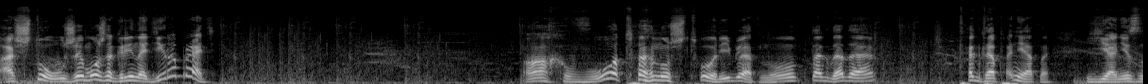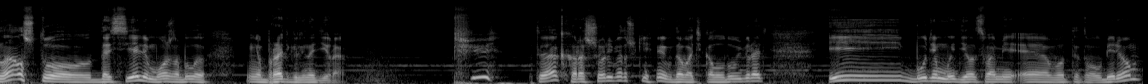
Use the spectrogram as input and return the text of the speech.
а что, уже можно гренадира брать? Ах, вот ну что, ребят, ну тогда да. Тогда понятно. Я не знал, что доселе можно было брать гренадира. Фи. Так, хорошо, ребятушки, давайте колоду выбирать. И будем мы делать с вами э, вот этого уберем.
